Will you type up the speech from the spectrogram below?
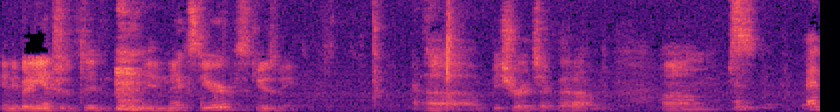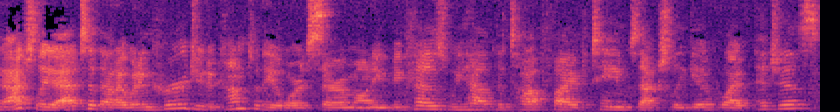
anybody interested in next year, excuse me, uh, be sure to check that out. Um, s- And actually, to add to that, I would encourage you to come to the awards ceremony because we have the top five teams actually give live pitches.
